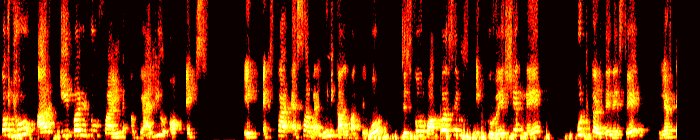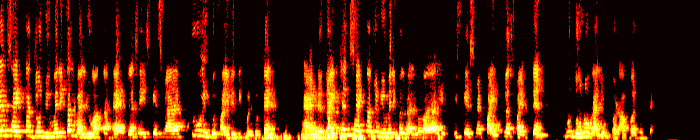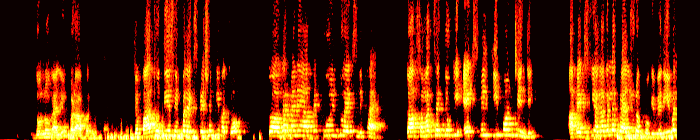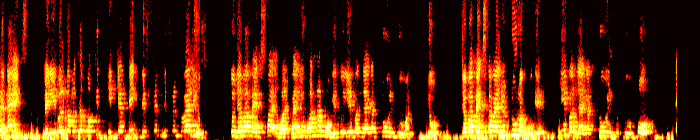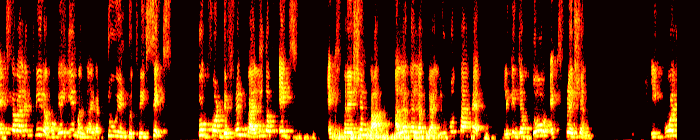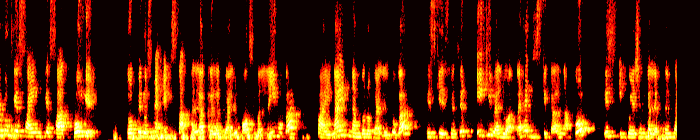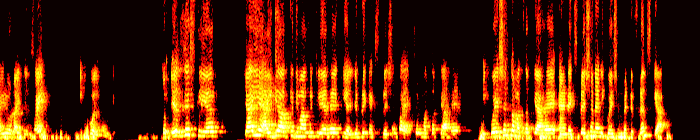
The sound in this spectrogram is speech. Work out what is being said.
तो you are able to find value of x एक एक्स का ऐसा वैल्यू निकाल पाते हो, जिसको वापस से उस इक्वेशन में पुट कर देने से लेफ़्ट हैंड साइड का जो न्यूमेरिकल वैल्यू आता है, जैसे इस केस में आया two into five is equal to ten and right hand side का जो न्यूमेरिकल वैल्यू आया इस केस में फाइव प्लस फाइव टेन वो दोनों वैल्यू बराबर होते हैं। दोनों वैल्यू बराबर होता है। जब बात होती है सिंपल एक्सप्रेशन की बच्चों तो अगर मैंने यहाँ पे टू इंटू एक्स लिखा है तो आप समझ सकते हो कि x will keep on changing आप x की अलग अलग वैल्यू रखोगे। वेरिएबल है ना x? वेरिएबल का मतलब वो कि it can take different different values तो जब आप x का वैल्यू वन रखोगे तो ये बन जाएगा टू इंटू वन टू जब आप x का वैल्यू टू रखोगे, ये बन जाएगा two into two four x का वैल्यू थ्री रखोगे, ये बन जाएगा टू इंटू थ्री सिक्स तो for different values of x expression का अलग अलग वैल्यू होता है। लेकिन जब दो एक्सप्रेशन इक्वल टू के साइन के साथ होंगे तो फिर उसमें x का अलग अलग वैल्यू पॉसिबल नहीं होगा। फाइनाइट नंबर ऑफ़ वैल्यूज़ होगा। इस केस में सिर्फ़ एक ही वैल्यू आता है, जिसके कारण आपको इस इक्वेशन का लेफ़्ट हैंड साइड और राइट हैंड साइड इक्वल होंगे। तो इज़ दिस क्लियर क्या ये आइडिया आपके दिमाग में क्लियर है कि एल्जेब्रिक एक्सप्रेशन का एक्चुअल मतलब क्या है? इक्वेशन का मतलब क्या है? एंड एक्सप्रेशन एंड इक्वेशन में डिफरेंस क्या है?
